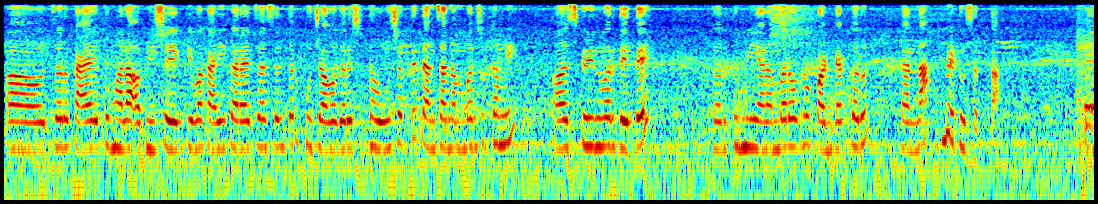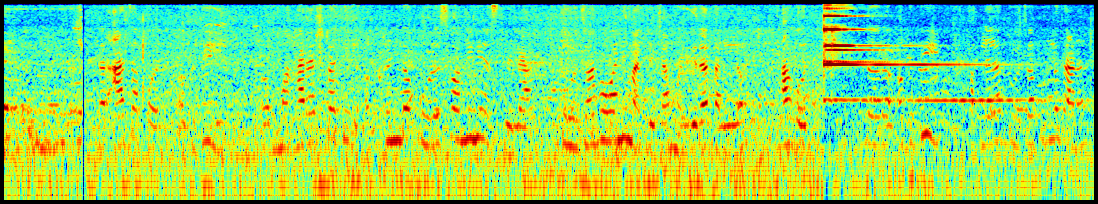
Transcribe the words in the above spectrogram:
जर काय तुम्हाला अभिषेक किंवा काही करायचं असेल तर पूजा वगैरे सुद्धा होऊ शकते. त्यांचा नंबरसुद्धा मी स्क्रीनवर देते. तर तुम्ही या नंबरवर कॉन्टॅक्ट करून त्यांना भेटू शकता. तर आज आपण अगदी महाराष्ट्रातील अखंड कुळस्वामीने असलेल्या तुळजाभवानी मातेच्या मंदिरात आलेलो आहोत. तर अगदी आपल्याला तुळजापूरला जाणं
